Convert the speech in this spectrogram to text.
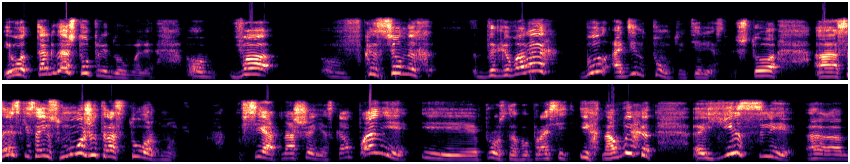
И вот тогда что придумали? В, в конституционных договорах был один пункт интересный, что э, Советский Союз может расторгнуть все отношения с компанией и просто попросить их на выход, если э,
